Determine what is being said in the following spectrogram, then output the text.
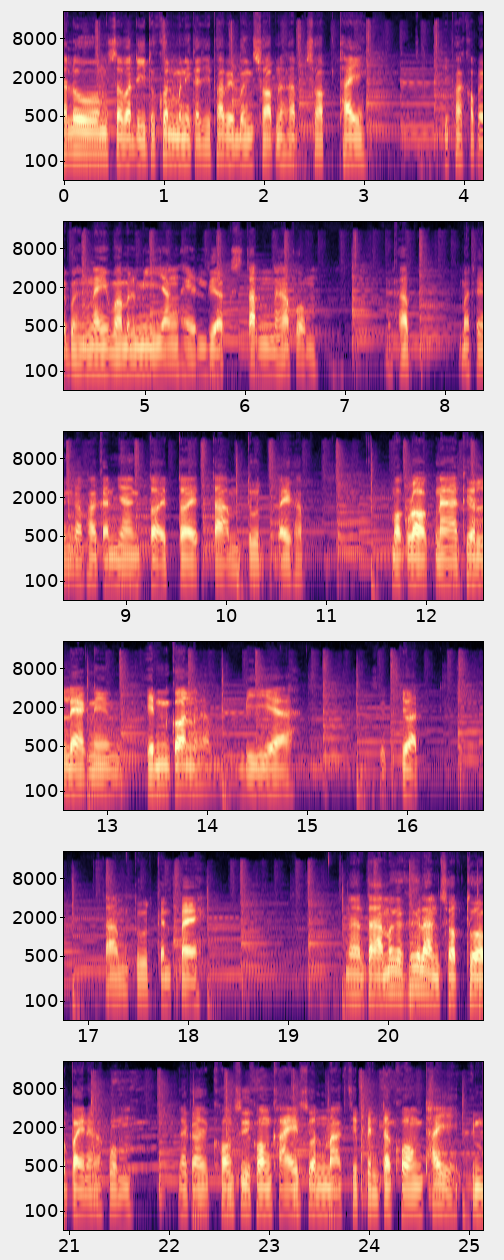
าโลมสวัสดีทุกคนวันนี้ก็สิพาไปเบิงช็อปนะครับช็อปไทยสิพาเข้าไปเบิงข้างในว่ามันมียังให้เลือกสตันนะครับผมนะครับมาถึงกับพากันยางต่อยต่อยตามตูดไปครับหมอกหลอกนาเทือนแรกนี่เห็นก่อนนะครับเบียสุดยอดตามตูดกันไป หน้าตามันก็คือร้านช็อปทั่วไปนะครับผมแล้วก็ของซื้อของขายส่วนมากสิเป็นตะของไทยอิม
